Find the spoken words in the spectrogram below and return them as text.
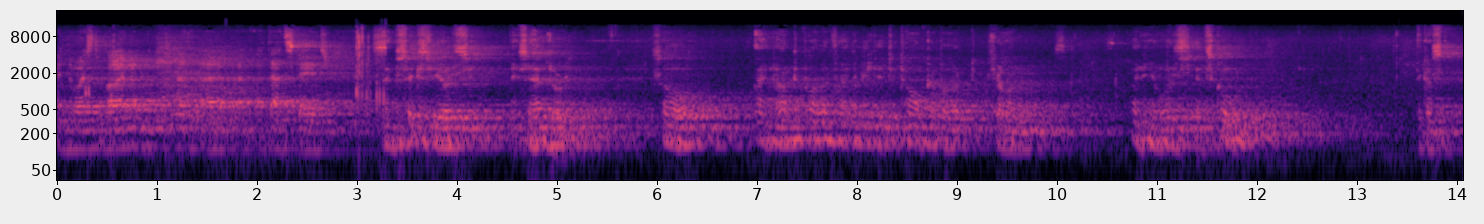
in the west of Ireland at, uh, at that stage. I'm six years his so I'm not qualified really to talk about John when he was in school. Because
